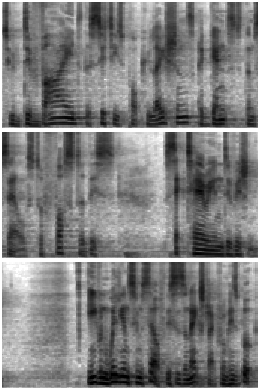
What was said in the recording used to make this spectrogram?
to divide the city's populations against themselves, to foster this sectarian division. Even Williams himself, this is an extract from his book,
